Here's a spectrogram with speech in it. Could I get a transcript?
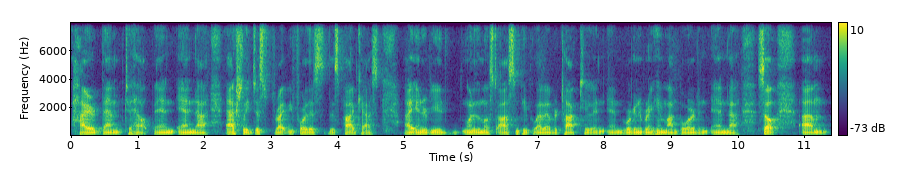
hired them to help. And and uh, actually, just right before this this podcast, I interviewed one of the most awesome people I've ever talked to, and, and we're going to bring him on board. And and uh, so. Um,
